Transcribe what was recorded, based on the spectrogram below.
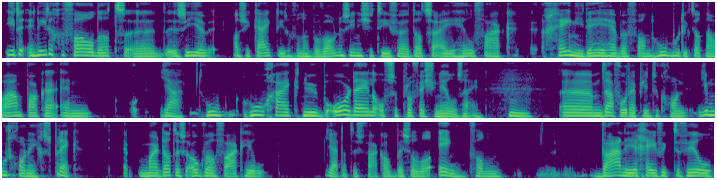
in ieder geval, dat uh, zie je als je kijkt in ieder geval naar bewonersinitiatieven, dat zij heel vaak geen idee hebben van hoe moet ik dat nou aanpakken en ja, hoe, hoe ga ik nu beoordelen of ze professioneel zijn. Hmm. Um, daarvoor heb je natuurlijk gewoon, je moet gewoon in gesprek. Maar dat is ook wel vaak heel, ja, dat is vaak ook best wel wel eng. Van wanneer geef ik te veel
